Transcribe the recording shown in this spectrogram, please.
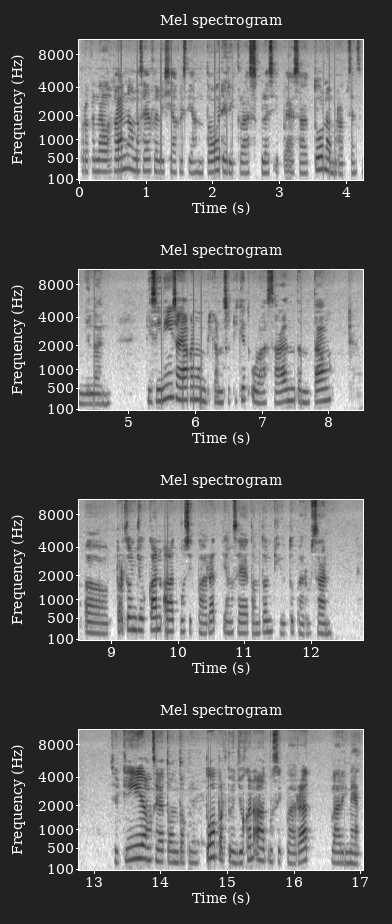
Perkenalkan, nama saya Felicia Kristianto dari kelas 11 IPS 1 nomor absen 9. Di sini saya akan memberikan sedikit ulasan tentang uh, pertunjukan alat musik barat yang saya tonton di YouTube barusan. Jadi yang saya tonton itu pertunjukan alat musik barat klarinet.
